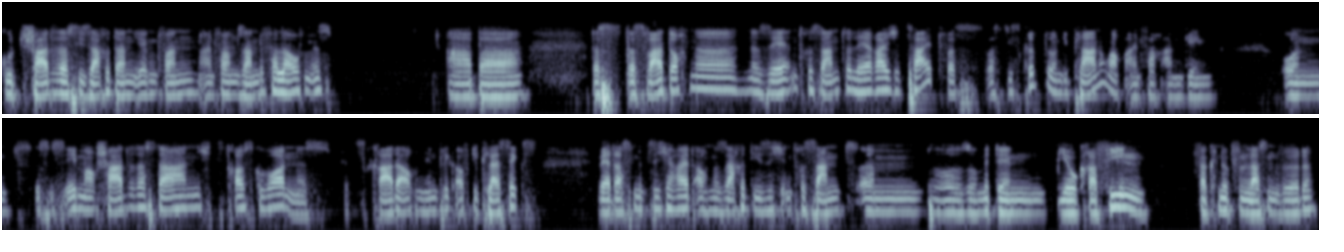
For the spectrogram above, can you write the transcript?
gut, schade, dass die Sache dann irgendwann einfach im Sande verlaufen ist. Aber das, das war doch eine, eine sehr interessante, lehrreiche Zeit, was, was die Skripte und die Planung auch einfach anging. Und es ist eben auch schade, dass da nichts draus geworden ist. Jetzt gerade auch im Hinblick auf die Classics wäre das mit Sicherheit auch eine Sache, die sich interessant ähm, so, so mit den Biografien verknüpfen lassen würde,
